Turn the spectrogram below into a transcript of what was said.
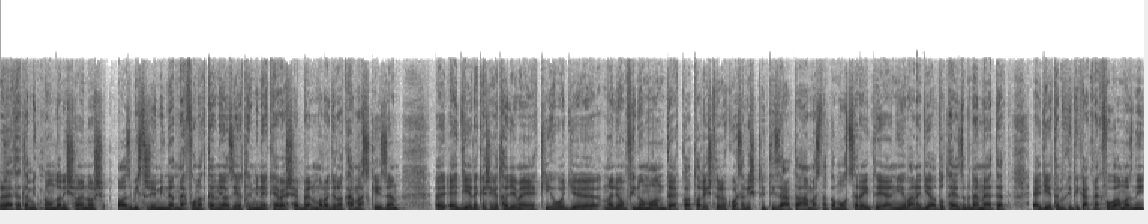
lehetetlen mit mondani sajnos. Az biztos, hogy mindent meg fognak tenni azért, hogy minél kevesebben maradjanak Hamas kézen. Egy érdekeséget hagyj emeljek ki, hogy nagyon finoman, de Katar és Törökország is kritizálta a Hamasnak a módszereit. Ugye nyilván egy adott helyzetben nem lehetett egyértelmű kritikát megfogalmazni,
